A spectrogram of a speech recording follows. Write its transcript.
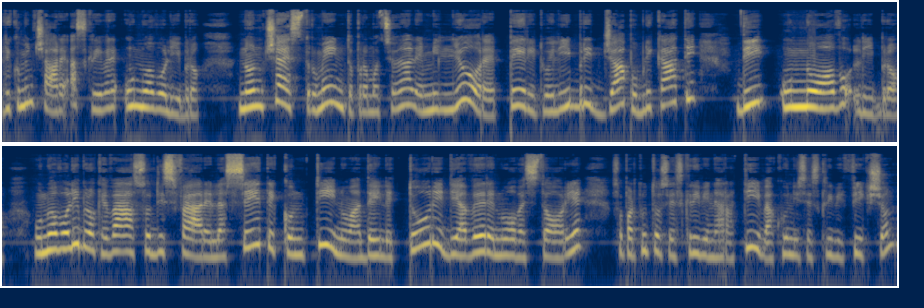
ricominciare a scrivere un nuovo libro. Non c'è strumento promozionale migliore per i tuoi libri già pubblicati di un nuovo libro, un nuovo libro che va a soddisfare la sete continua dei lettori di avere nuove storie, soprattutto se scrivi narrativa, quindi se scrivi fiction,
